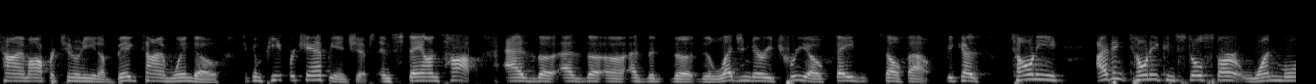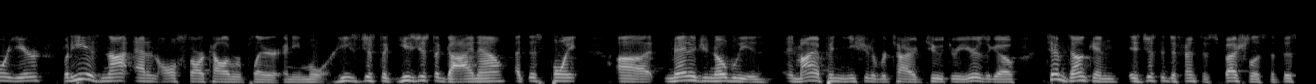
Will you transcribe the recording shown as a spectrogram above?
time opportunity and a big time window to compete for championships and stay on top as the as the uh, as the, the the legendary trio fades itself out. Because Tony, I think Tony can still start one more year, but he is not at an All Star caliber player anymore. He's just a he's just a guy now at this point. Uh, Manu Ginobili is, in my opinion, he should have retired two, three years ago. Tim Duncan is just a defensive specialist at this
